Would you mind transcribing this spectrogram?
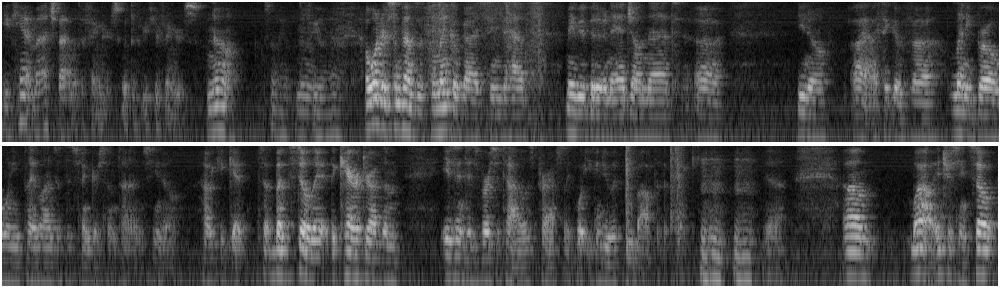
you can't match that with the fingers with the with your fingers. No. Something about No. the feel. Yeah. I wonder if sometimes the flamenco guys seem to have maybe a bit of an edge on that. Uh, you know, I, I think of uh, Lenny Breau when he played lines with his fingers sometimes, you know, how he could get, so, but still the, the character of them isn't as versatile as perhaps like what you can do with bebop with a pick. Mm-hmm, mm-hmm. Yeah. Um, wow, interesting. So,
